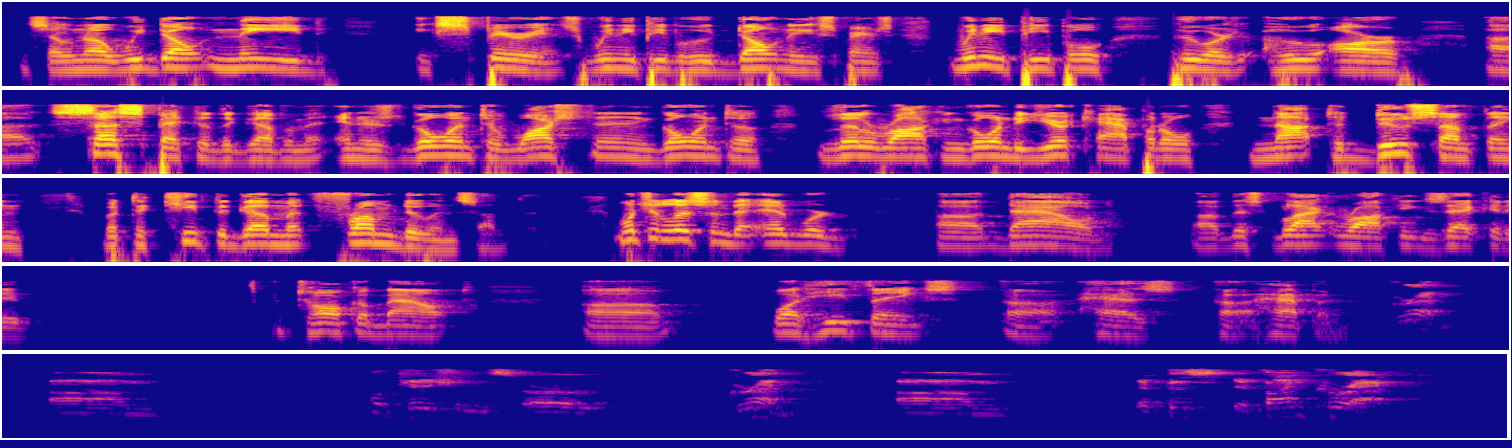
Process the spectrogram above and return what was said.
And so, no, we don't need experience. We need people who don't need experience. We need people who are who are uh, suspect of the government and is going to Washington and going to Little Rock and going to your capital not to do something but to keep the government from doing something. I want you to listen to Edward uh, Dowd, uh, this BlackRock executive, talk about uh, what he thinks uh, has uh, happened. Gren, um, implications are grim. Um, if this, if I'm correct,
